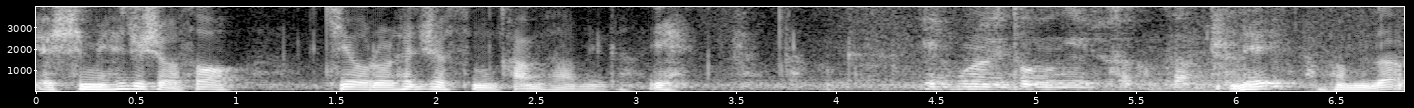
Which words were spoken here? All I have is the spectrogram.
열심히 해주셔서 기여를 해주셨으면 감사합니다. 예, 예, 오늘 인터뷰 응해주셔서 감사합니다. 네, 감사합니다.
